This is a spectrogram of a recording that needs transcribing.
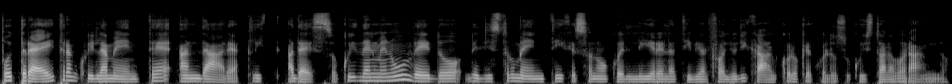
potrei tranquillamente andare a clic adesso qui nel menu vedo degli strumenti che sono quelli relativi al foglio di calcolo che è quello su cui sto lavorando.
